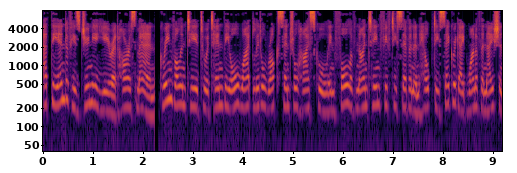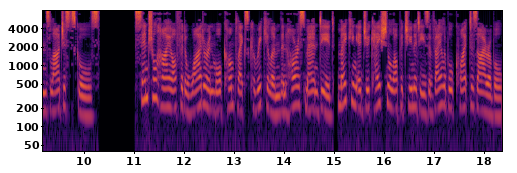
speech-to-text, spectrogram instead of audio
At the end of his junior year at Horace Mann, Green volunteered to attend the all-white Little Rock Central High School in fall of 1957 and helped desegregate one of the nation's largest schools. Central High offered a wider and more complex curriculum than Horace Mann did, making educational opportunities available quite desirable.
